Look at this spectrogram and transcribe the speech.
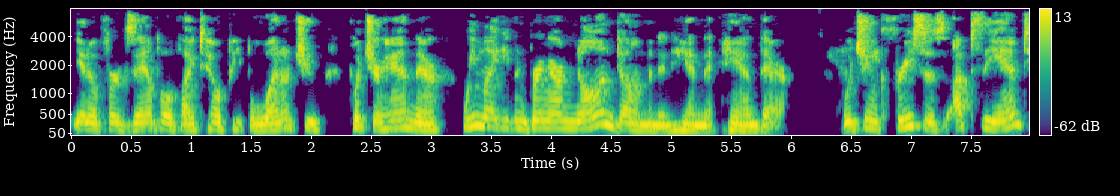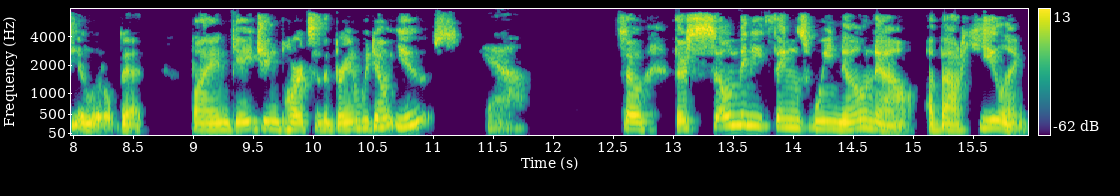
You know, for example, if I tell people, why don't you put your hand there? We might even bring our non-dominant hand, hand there which increases, ups the ante a little bit by engaging parts of the brain we don't use. Yeah. So there's so many things we know now about healing.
